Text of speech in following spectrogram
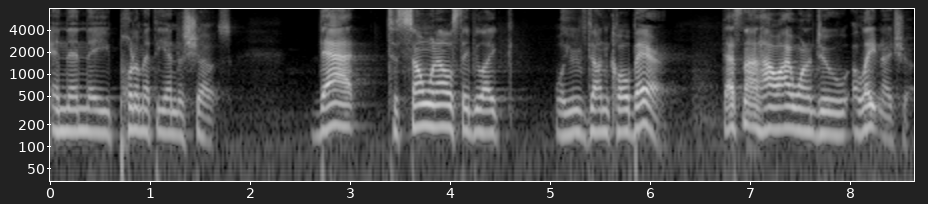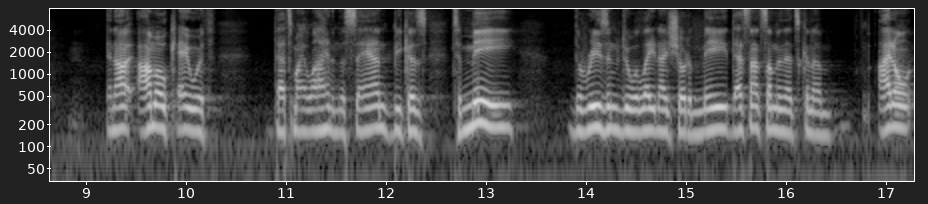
and then they put them at the end of shows. That to someone else, they'd be like, "Well, you've done Colbert." That's not how I want to do a late night show, and I, I'm okay with that's my line in the sand because to me, the reason to do a late night show to me, that's not something that's gonna. I don't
